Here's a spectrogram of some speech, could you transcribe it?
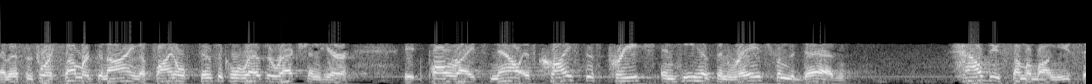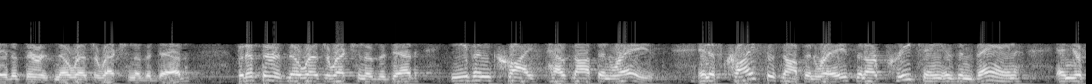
Now this is where some are denying the final physical resurrection here. Paul writes, Now if Christ is preached and he has been raised from the dead, how do some among you say that there is no resurrection of the dead? But if there is no resurrection of the dead, even Christ has not been raised. And if Christ has not been raised, then our preaching is in vain and your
